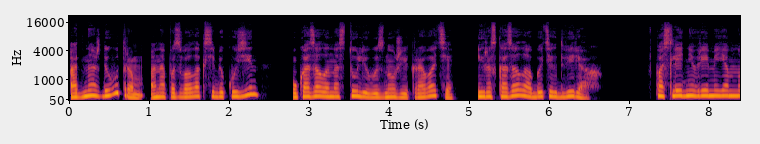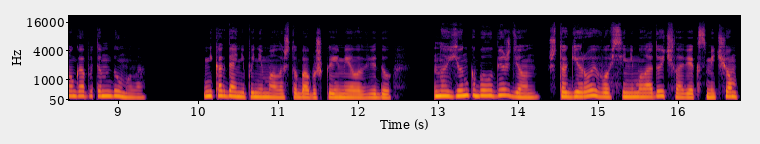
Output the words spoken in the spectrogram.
Однажды утром она позвала к себе кузин, указала на стулья в изножье кровати и рассказала об этих дверях. В последнее время я много об этом думала. Никогда не понимала, что бабушка имела в виду, но Юнг был убежден, что герой вовсе не молодой человек с мечом,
